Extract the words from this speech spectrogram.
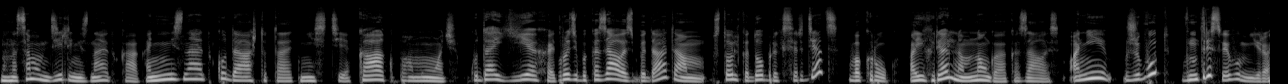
но на самом деле не знают как. Они не знают, куда что-то отнести, как помочь, куда ехать. Вроде бы казалось бы, да, там столько добрых сердец вокруг, а их реально много оказалось. Они живут внутри своего мира.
